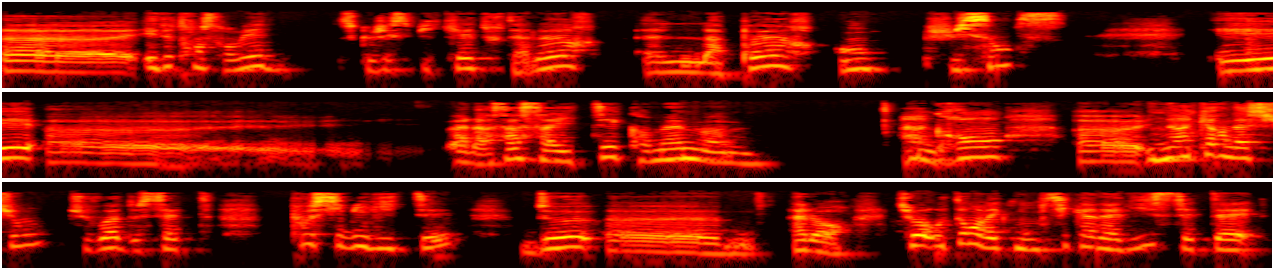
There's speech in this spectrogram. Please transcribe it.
euh, et de transformer ce que j'expliquais tout à l'heure, la peur en puissance. Et euh, voilà, ça, ça a été quand même euh, un grand, une incarnation, tu vois, de cette possibilité de. Alors, tu vois, autant avec mon psychanalyste, c'était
